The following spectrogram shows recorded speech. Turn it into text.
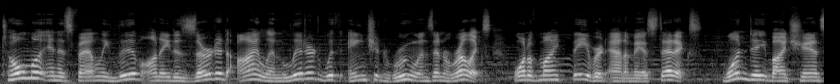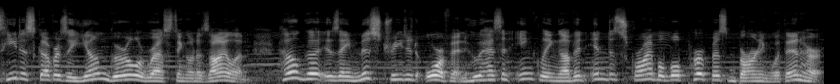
Toma and his family live on a deserted island littered with ancient ruins and relics, one of my favorite anime aesthetics. One day by chance, he discovers a young girl resting on his island. Helga is a mistreated orphan who has an inkling of an indescribable purpose burning within her,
